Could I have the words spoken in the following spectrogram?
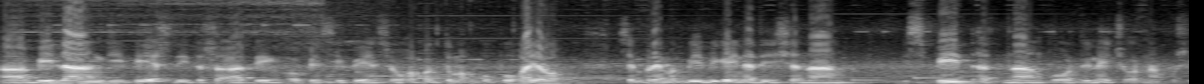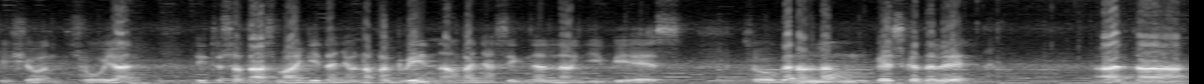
ah, bilang GPS dito sa ating OpenCPN. So kapag tumakbo po kayo, siyempre magbibigay na din siya ng speed at ng coordinates or ng position. So yan, dito sa taas makikita nyo naka-green ang kanyang signal ng GPS. So ganun lang guys kadali at ah,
